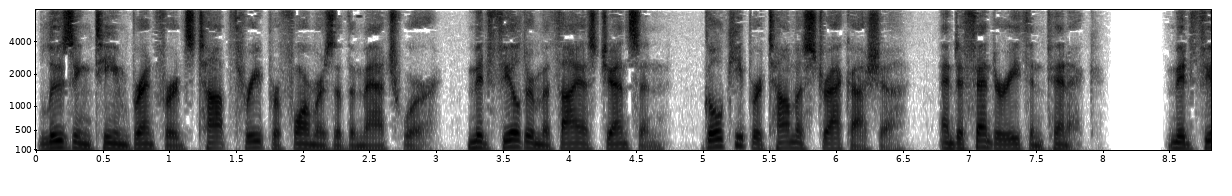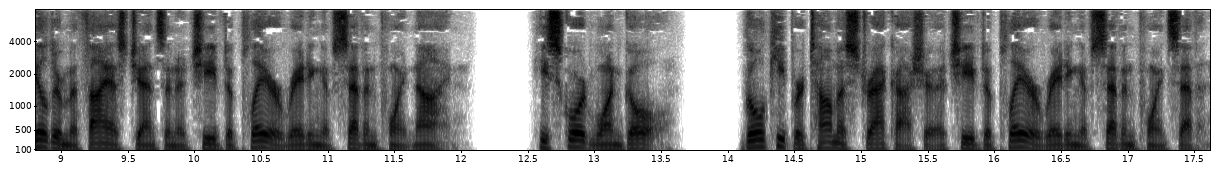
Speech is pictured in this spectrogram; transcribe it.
Losing team Brentford's top three performers of the match were midfielder Mathias Jensen, goalkeeper Thomas Strakosha, and defender Ethan Pinnock. Midfielder Mathias Jensen achieved a player rating of 7.9. He scored one goal. Goalkeeper Thomas Strakosha achieved a player rating of 7.7.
